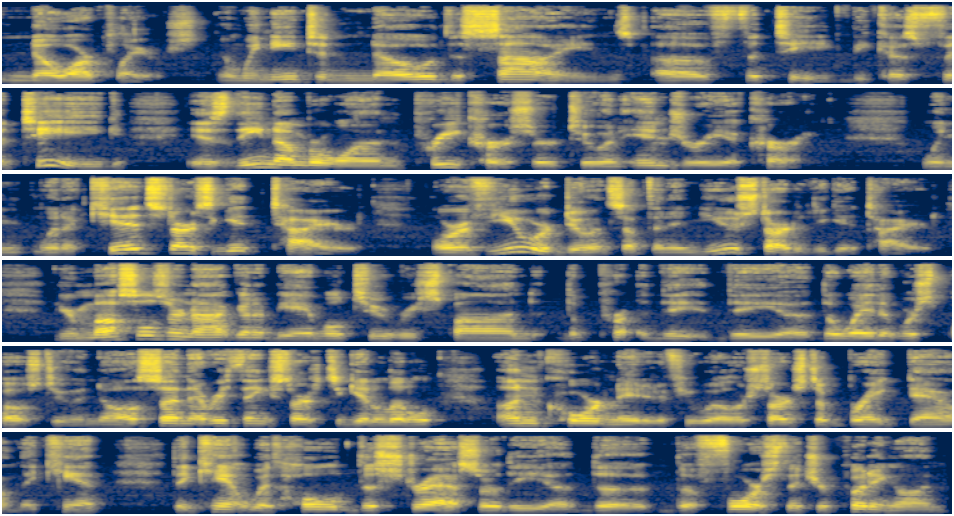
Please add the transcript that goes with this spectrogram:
know our players and we need to know the signs of fatigue because fatigue is the number one precursor to an injury occurring. When, when a kid starts to get tired, or if you were doing something and you started to get tired, your muscles are not going to be able to respond the the the uh, the way that we're supposed to, and all of a sudden everything starts to get a little uncoordinated, if you will, or starts to break down. They can't they can't withhold the stress or the uh, the the force that you're putting on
